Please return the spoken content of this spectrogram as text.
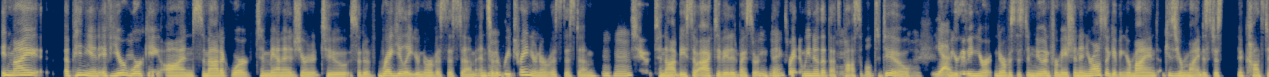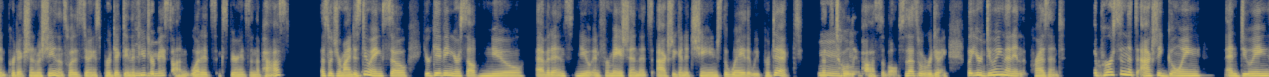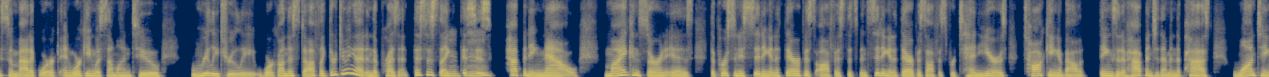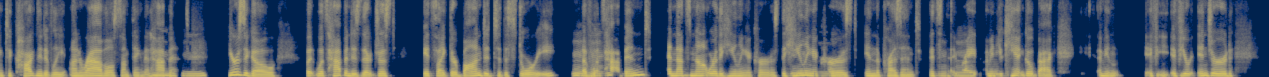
In my opinion, if you're mm-hmm. working on somatic work to manage your, to sort of regulate your nervous system and mm-hmm. sort of mm-hmm. retrain your nervous system mm-hmm. to, to not be so activated by certain mm-hmm. things, right? And we know that that's mm-hmm. possible to do. Yeah, Um, you're giving your nervous system new information and you're also giving your mind, because your mind is just a constant prediction machine. That's what it's doing, is predicting the future based on what it's experienced in the past. That's what your mind is doing. So you're giving yourself new evidence, new information that's actually going to change the way that we predict. That's mm-hmm. totally possible. So that's what we're doing. But you're doing that in the present. The person that's actually going and doing somatic work and working with someone to really truly work on this stuff, like they're doing that in the present. This is like, mm-hmm. this is happening now. My concern is the person who's sitting in a therapist's office that's been sitting in a therapist's office for 10 years talking about things that have happened to them in the past, wanting to cognitively unravel something that happened mm-hmm. years ago. But what's happened is they're just, it's like they're bonded to the story mm-hmm. of what's mm-hmm. happened. And that's not where the healing occurs. The healing mm-hmm. occurs in the present. It's mm-hmm. right. I mean, you can't go back. I mean, if you, if you're injured,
